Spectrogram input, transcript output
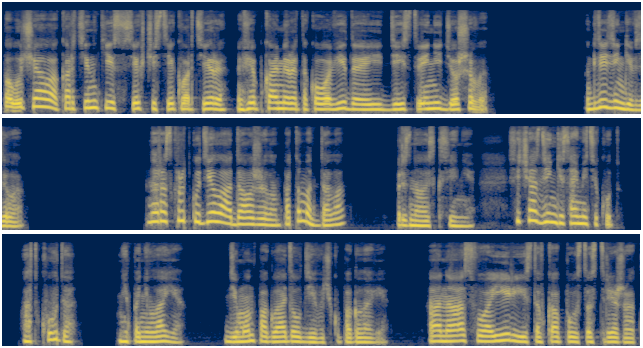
Получала картинки из всех частей квартиры, веб-камеры такого вида и действия недешевы. Где деньги взяла? На раскрутку дела одолжила, потом отдала, призналась Ксения. Сейчас деньги сами текут. Откуда? Не поняла я. Димон погладил девочку по голове. Она своеристов капусту стрижет.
